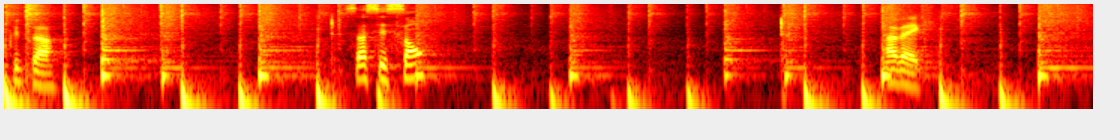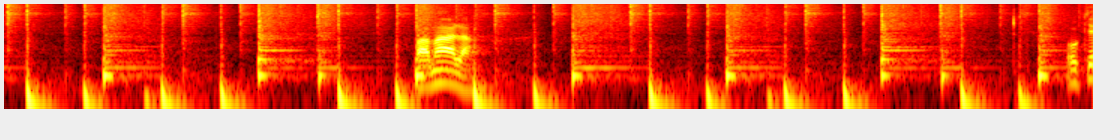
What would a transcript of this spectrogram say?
Écoute ça. Ça c'est 100. Avec. Pas mal. Ok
